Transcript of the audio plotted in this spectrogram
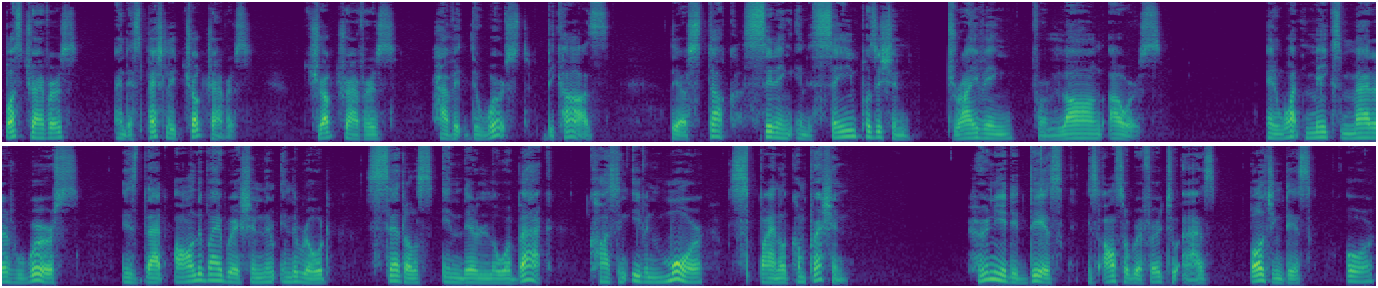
bus drivers and especially truck drivers. Truck drivers have it the worst because they are stuck sitting in the same position driving for long hours. And what makes matters worse is that all the vibration in the road settles in their lower back, causing even more spinal compression. Herniated disc is also referred to as bulging disc or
